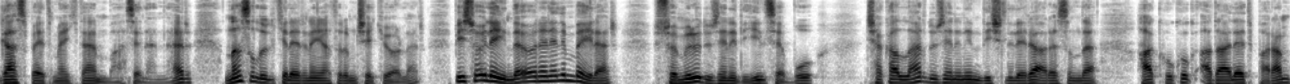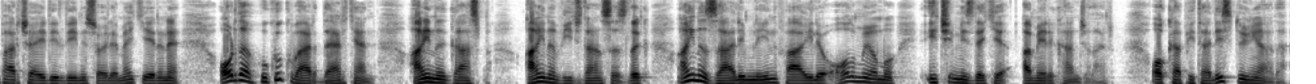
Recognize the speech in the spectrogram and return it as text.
gasp etmekten bahsedenler nasıl ülkelerine yatırım çekiyorlar? Bir söyleyin de öğrenelim beyler. Sömürü düzeni değilse bu, çakallar düzeninin dişlileri arasında hak, hukuk, adalet paramparça edildiğini söylemek yerine orada hukuk var derken aynı gasp, aynı vicdansızlık, aynı zalimliğin faili olmuyor mu içimizdeki Amerikancılar? O kapitalist dünyada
